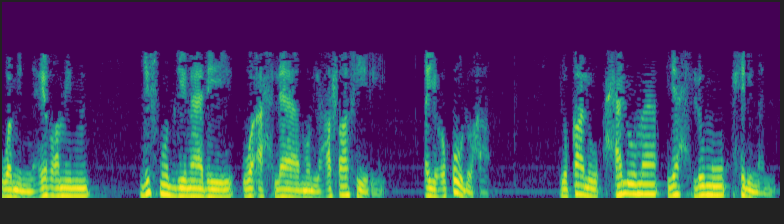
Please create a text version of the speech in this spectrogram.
ومن عظم جسم الجمال وأحلام العصافير. أي عقولها. يقال حلم يحلم حلما.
